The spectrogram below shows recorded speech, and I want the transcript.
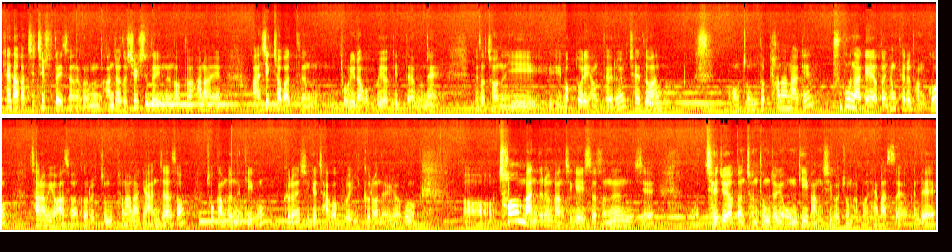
캐다가 지칠 수도 있잖아요. 그러면 앉아서 쉴 수도 있는 어떤 하나의 안식처 같은 돌이라고 보였기 때문에 그래서 저는 이 먹돌이 형태를 최소한 어, 좀 더 편안하게 푸근하게 어떤 형태를 담고 사람이 와서 그거를 좀 편안하게 앉아서 촉감도 느끼고 그런 식의 작업으로 이끌어내려고 어, 처음 만드는 방식에 있어서는 이제 제주의 어떤 전통적인 옹기 방식을 좀 한번 해봤어요. 근데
